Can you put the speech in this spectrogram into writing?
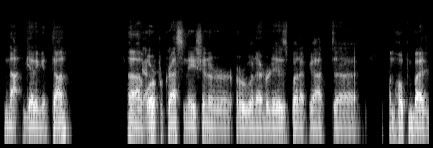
not getting it done uh, yeah. or procrastination or or whatever it is but i've got uh, i'm hoping by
